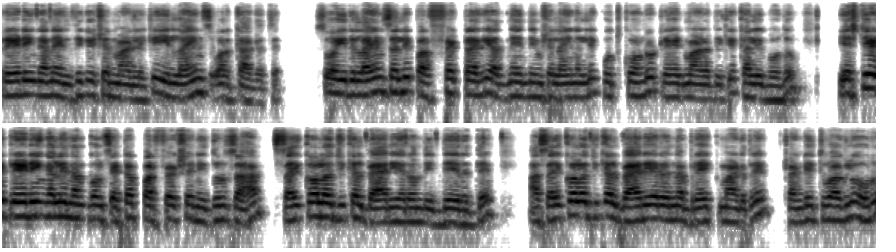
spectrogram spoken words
ಟ್ರೇಡಿಂಗ್ ಅನ್ನ ಎಕ್ಸಿಕ್ಯೂಷನ್ ಮಾಡಲಿಕ್ಕೆ ಈ ಲೈನ್ಸ್ ವರ್ಕ್ ಆಗುತ್ತೆ. ಸೊ ಇದು ಲೈನ್ಸ್ ಅಲ್ಲಿ ಪರ್ಫೆಕ್ಟ್ ಆಗಿ ಹದಿನೈದು ನಿಮಿಷ ಲೈನ್ ಅಲ್ಲಿ ಕೂತ್ಕೊಂಡು ಟ್ರೇಡ್ ಮಾಡೋದಕ್ಕೆ ಕಲಿಬಹುದು ಎಷ್ಟೇ ಟ್ರೇಡಿಂಗ್ ಅಲ್ಲಿ ನಮ್ಗೊಂದು ಸೆಟಪ್ ಪರ್ಫೆಕ್ಷನ್ ಇದ್ರೂ ಸಹ ಸೈಕಾಲಜಿಕಲ್ ಬ್ಯಾರಿಯರ್ ಒಂದು ಇದ್ದೇ ಇರುತ್ತೆ. ಆ ಸೈಕಾಲಜಿಕಲ್ ಬ್ಯಾರಿಯರ್ ಅನ್ನ ಬ್ರೇಕ್ ಮಾಡಿದ್ರೆ ಖಂಡಿತವಾಗ್ಲೂ ಅವರು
